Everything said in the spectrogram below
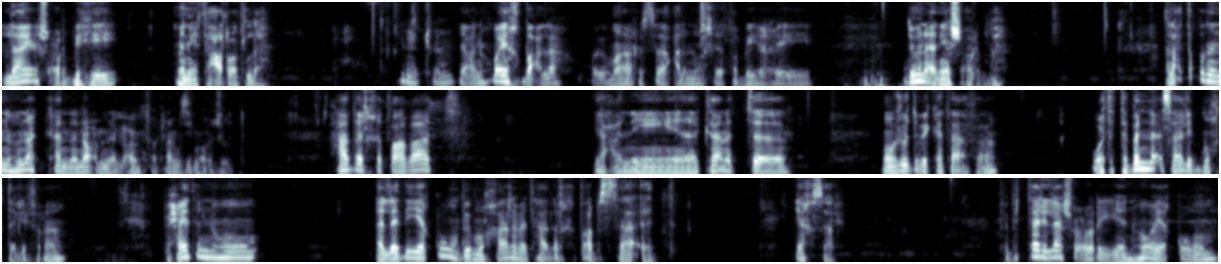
لا يشعر به من يتعرض له. يعني هو يخضع له ويمارسه على أنه شيء طبيعي دون أن يشعر به. أنا أعتقد أن هناك كان نوع من العنف الرمزي موجود. هذه الخطابات يعني كانت موجودة بكثافة وتتبنى أساليب مختلفة بحيث أنه الذي يقوم بمخالفة هذا الخطاب السائد يخسر. فبالتالي لا شعوريا هو يقوم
